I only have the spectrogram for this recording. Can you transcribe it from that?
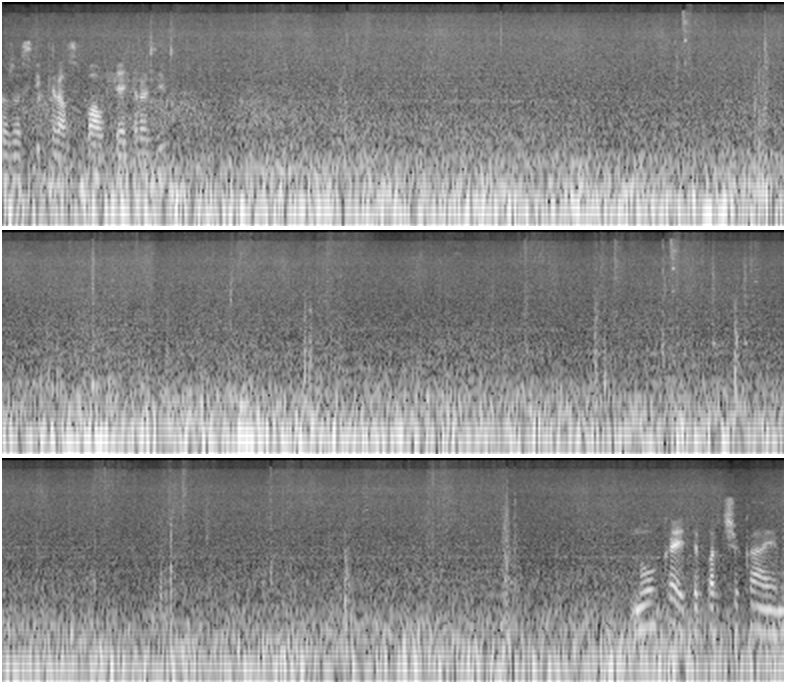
Це вже скільки раз впав? 5 разів? Ну окей, тепер чекаємо.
